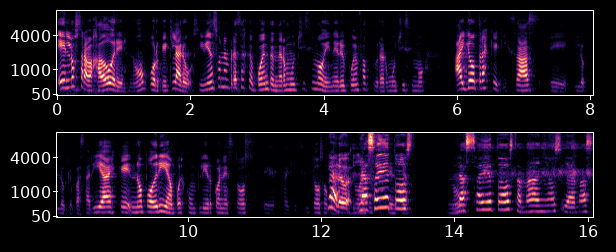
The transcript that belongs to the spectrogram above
en los trabajadores, ¿no? Porque, claro, si bien son empresas que pueden tener muchísimo dinero y pueden facturar muchísimo, hay otras que quizás eh, lo, lo, que pasaría es que no podrían pues cumplir con estos eh, requisitos. Claro, las hay de todos, ¿no? las hay de todos tamaños y además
